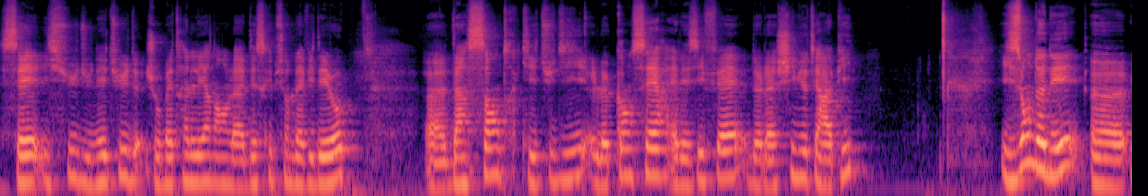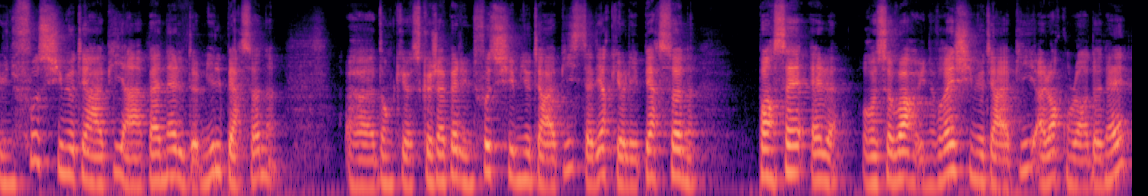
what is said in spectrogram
c'est issu d'une étude, je vous mettrai le lien dans la description de la vidéo, euh, d'un centre qui étudie le cancer et les effets de la chimiothérapie. Ils ont donné euh, une fausse chimiothérapie à un panel de 1000 personnes. Euh, donc euh, ce que j'appelle une fausse chimiothérapie, c'est-à-dire que les personnes pensaient, elles, recevoir une vraie chimiothérapie alors qu'on leur donnait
